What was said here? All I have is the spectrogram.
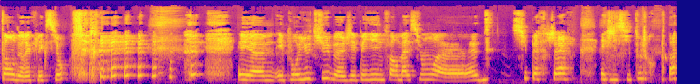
temps de réflexion. et, euh, et pour YouTube, j'ai payé une formation super chère et j'y suis toujours pas.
